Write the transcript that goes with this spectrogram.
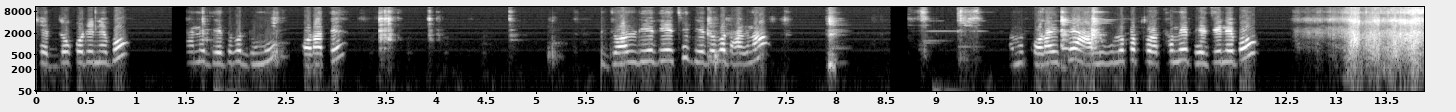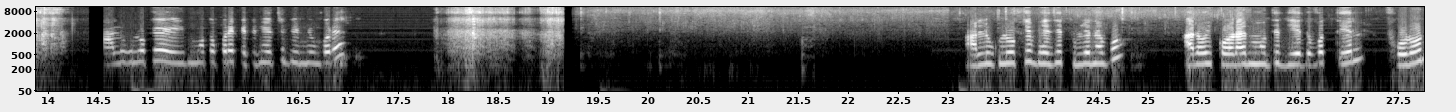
সেদ্ধ করে নেব। এখানে দিয়ে দেবো ডুমুর কড়াতে। জল দিয়ে দিয়েছি, দিয়ে দেবো ঢাকনা। আমি কড়াইতে আলুগুলোকে প্রথমে ভেজে নেব। আলুগুলোকে এই মতো করে কেটে নিয়েছি, ডিম ডিম করে। আলুগুলোকে ভেজে তুলে নেব। আর ওই কড়াইয়ের মধ্যে দিয়ে দেবো তেল, ফোড়ন,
